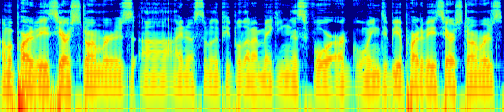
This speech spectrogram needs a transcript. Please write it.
I'm a part of ACR Stormers. Uh, I know some of the people that I'm making this for are going to be a part of ACR Stormers.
